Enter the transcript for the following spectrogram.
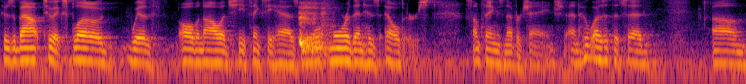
who's about to explode with all the knowledge he thinks he has more, than his elders. Some things never change. And who was it that said, um,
